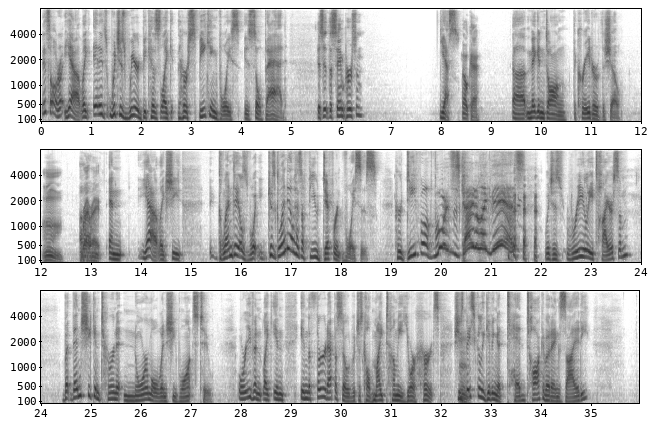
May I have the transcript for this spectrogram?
It's all right. Yeah, like it is, which is weird because like her speaking voice is so bad. Is it the same person? Yes, Okay, uh, Megan Dong, the creator of the show, right, Um, right. and yeah, like she, Glendale's voice because Glendale has a few different voices. her default voice is kind of like this, which is really tiresome. But then she can turn it normal when she wants to. Or even like in in the third episode, which is called "My Tummy Your Hurts," she's basically giving a TED talk about anxiety.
